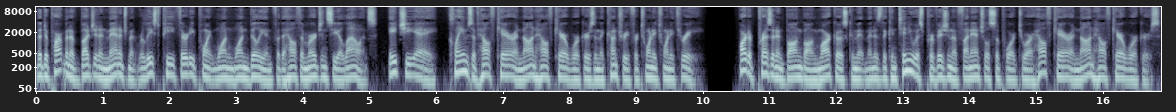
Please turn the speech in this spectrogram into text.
The Department of Budget and Management released P30.11 billion for the Health Emergency Allowance (HEA) claims of healthcare and non-healthcare workers in the country for 2023. Part of President Bongbong Marcos' commitment is the continuous provision of financial support to our healthcare and non-healthcare workers,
